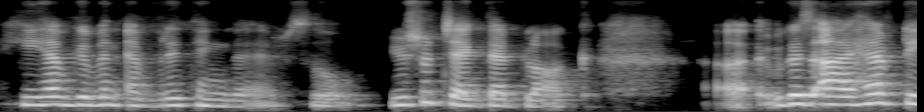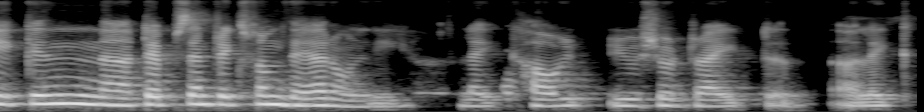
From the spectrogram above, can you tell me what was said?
He have given everything there, so you should check that blog uh, because I have taken uh, tips and tricks from there only, like how you should write. Uh, like,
